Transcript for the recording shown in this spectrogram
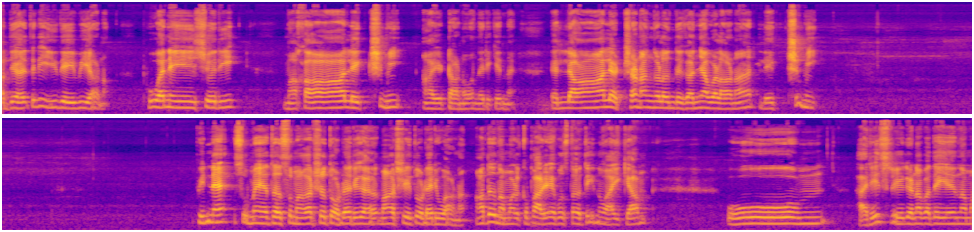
അധ്യായത്തിൽ ഈ ദേവിയാണ്. ഭുവനേശ്വരി മഹാലക്ഷ്മി ആയിട്ടാണ് വന്നിരിക്കുന്നത് എല്ലാ ലക്ഷണങ്ങളും തികഞ്ഞവളാണ് ലക്ഷ്മി. പിന്നെ സുമേധസ് മഹർഷി തുടരുക മഹർഷി തുടരുവാണ് അത് നമ്മൾക്ക് പഴയ പുസ്തകത്തിൽ നിന്ന് വായിക്കാം ഓം ഹരി ശ്രീ ഗണപതയെ നമ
